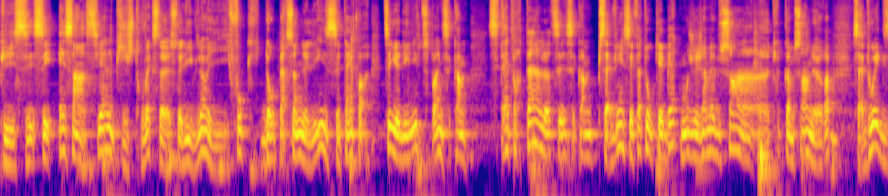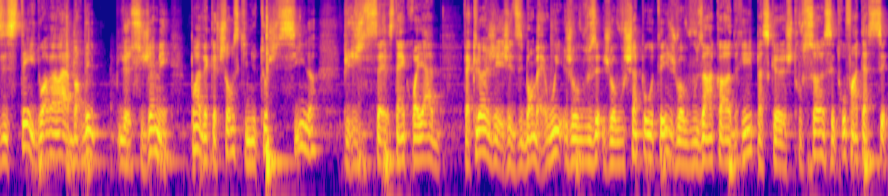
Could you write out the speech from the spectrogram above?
Puis c'est essentiel. Puis je trouvais que ce, livre-là, il faut que d'autres personnes le lisent. C'est important. Tu sais, il y a des livres tu pognes, c'est comme. C'est important, là. C'est comme. Puis ça vient, c'est fait au Québec. Moi, j'ai jamais vu ça, un, truc comme ça en Europe. Ça doit exister. Ils doivent avoir abordé le, sujet, mais pas avec quelque chose qui nous touche ici, là. Puis c'est incroyable. Fait que là, j'ai dit, bon, ben oui, je vais, vous, je vais vous chapeauter, je vais vous encadrer parce que je trouve ça, c'est trop fantastique.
